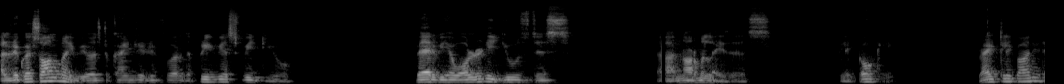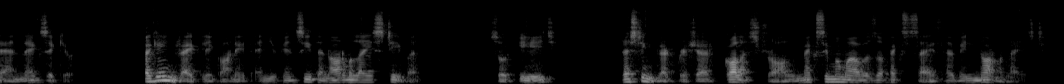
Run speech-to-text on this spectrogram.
I'll request all my viewers to kindly refer the previous video where we have already used this uh, normalizers. Click OK. Right click on it and execute. Again right click on it and you can see the normalized table. So age, resting blood pressure, cholesterol, maximum hours of exercise have been normalized.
